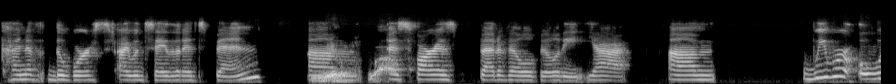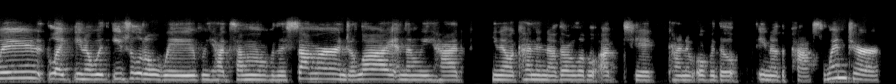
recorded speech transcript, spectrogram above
kind of the worst I would say that it's been. Um, Really? Wow. as far as bed availability yeah um we were always like you know with each little wave we had some over the summer and july and then we had you know kind of another little uptick kind of over the you know the past winter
